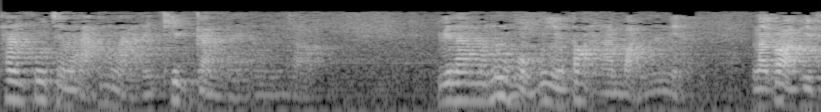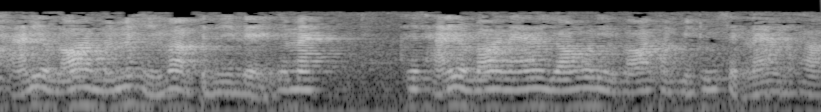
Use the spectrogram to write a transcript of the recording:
ท่านผู้ฉลาดทั้งหลายคิดกันแล้วนะครับ เวลามานุ่งห่มก็ยังต้องอาบัตนั่นเนี่ยเราก็อธิษฐานเรียบร้อย มันไม่เห็นว่าเป็นดีเลกใช่ไหมอธิษฐานเรียบร้อยแล้ว ย้อมก็เรียบร้อยทำพินทุเสร็จแล้วนะครับ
